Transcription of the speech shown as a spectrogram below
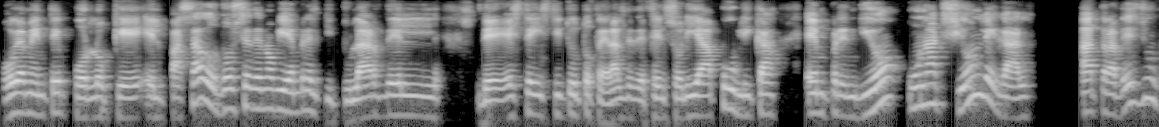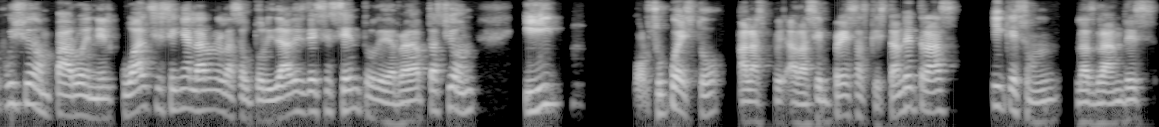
obviamente, por lo que el pasado 12 de noviembre el titular del, de este Instituto Federal de Defensoría Pública emprendió una acción legal a través de un juicio de amparo en el cual se señalaron a las autoridades de ese centro de readaptación y, por supuesto, a las, a las empresas que están detrás y que son las grandes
